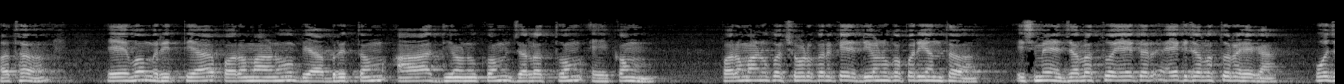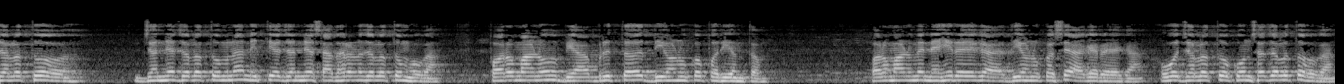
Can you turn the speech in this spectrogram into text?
अथ, एवं रीत्या परमाणु व्यावृतम आद्यणुकम जलत्वम एकम। परमाणु को छोड़ करके द्यणु पर्यंत, इसमें जलत्व एक एक जलत्व रहेगा। वो जलत्व जन्य जल तुम ना, नित्य जन्य साधारण जल तुम होगा। परमाणु व्यावृत दियणुक पर्यंतम। परमाणु में नहीं रहेगा, दियणुक से आगे रहेगा। वो जलत्व कौन सा जलत्व होगा?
